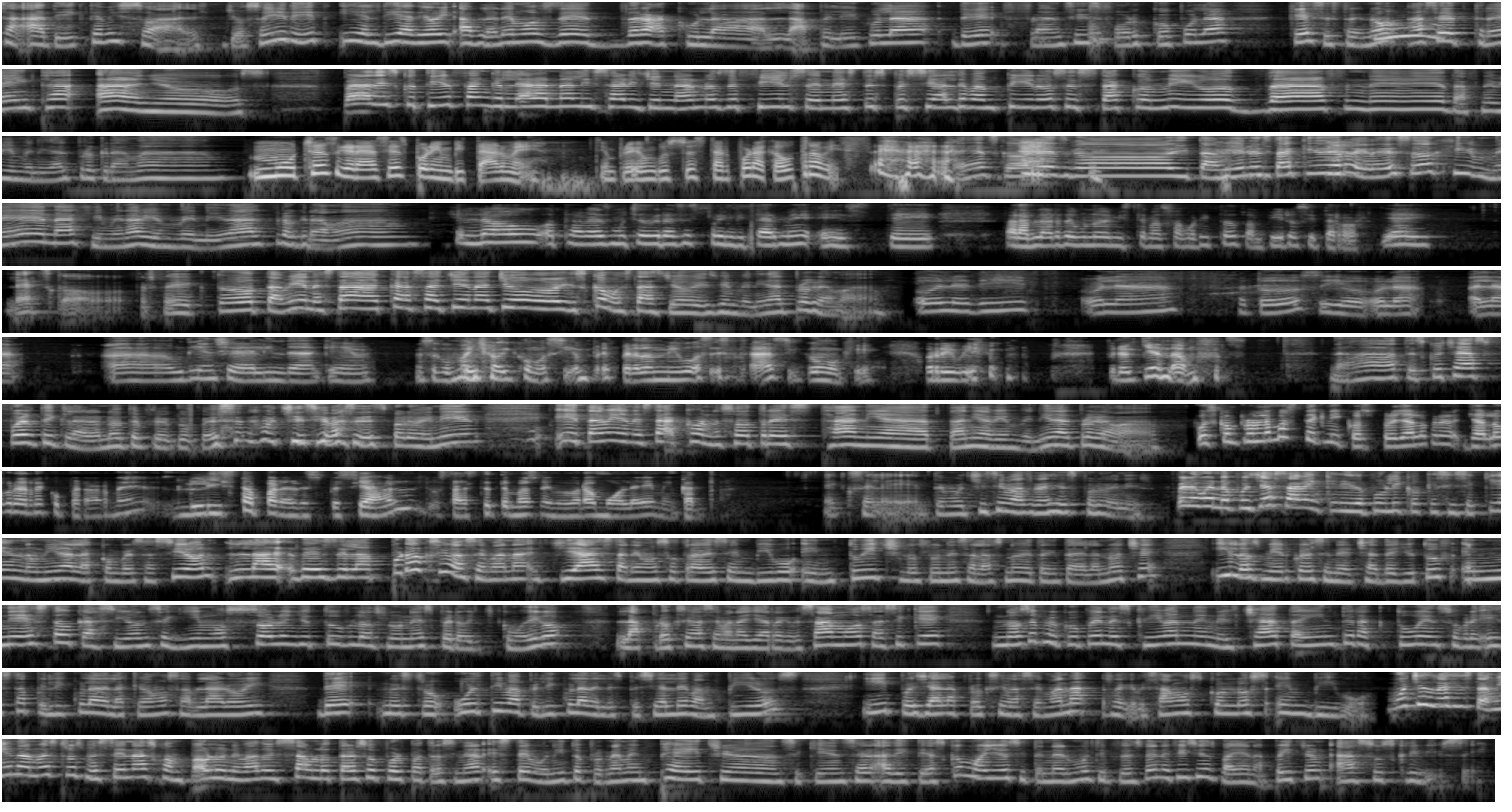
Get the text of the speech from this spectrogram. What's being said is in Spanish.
bienvenidos a Adictia Visual. Yo soy Edith y el día de hoy hablaremos de Drácula, la película de Francis Ford Coppola que se estrenó Uh. hace 30 años. Para discutir, fangirlear, analizar y llenarnos de feels en este especial de vampiros está conmigo Dafne. Dafne, bienvenida al programa. Muchas gracias por invitarme. Siempre un gusto estar por acá otra vez. Let's go, let's go. Y también está aquí de regreso Jimena. Jimena, bienvenida al programa. Hello, otra vez, muchas gracias por invitarme este, para hablar de uno de mis temas favoritos, vampiros y terror. Yay. Let's go. Perfecto. También está Casa Llena Joyce. ¿Cómo estás, Joyce? Bienvenida al programa. Hola Edith, hola a todos y hola a la audiencia linda que nos acompaña hoy como siempre. Perdón, mi voz está así como que horrible, pero aquí andamos. Nada, te escuchas fuerte y claro, no te preocupes. Muchísimas gracias por venir. Y también está con nosotros Tania. Tania, bienvenida al programa. Pues con problemas técnicos, pero ya logré, ya logré recuperarme, lista para el especial. O sea, este tema es mi primera mole y me encanta. Excelente, muchísimas gracias por venir. Pero bueno, pues ya saben, querido público, que si se quieren unir a la conversación, la, desde la próxima semana ya estaremos otra vez en vivo en Twitch los lunes a las 9.30 de la noche y los miércoles en el chat de YouTube. En esta ocasión seguimos solo en YouTube los lunes, pero como digo, la próxima semana ya regresamos, así que no se preocupen, escriban en el chat, ahí interactúen sobre esta película de la que vamos a hablar hoy, de nuestra última película del especial de vampiros. Y pues ya la próxima semana regresamos con los en vivo. Muchas gracias también a nuestros mecenas Juan Pablo Nevado y Saulo Tarso por patrocinar este bonito programa en Patreon. Si quieren ser adictas como ellos y tener múltiples beneficios, vayan a Patreon a suscribirse.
